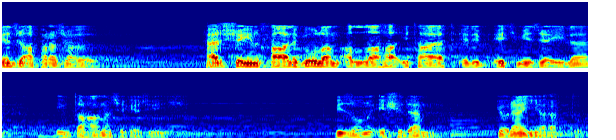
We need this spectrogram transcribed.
necə aparacağı, hər şeyin xaliqi olan Allaha itaət edib etməyəcəyi ilə imtahana çəkəcəyik. Biz onu eşidən, görən yaratdıq.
